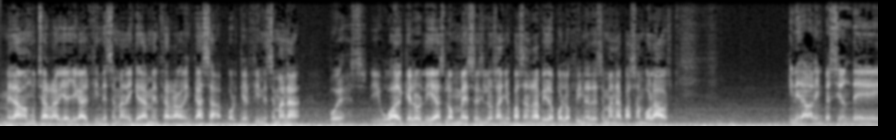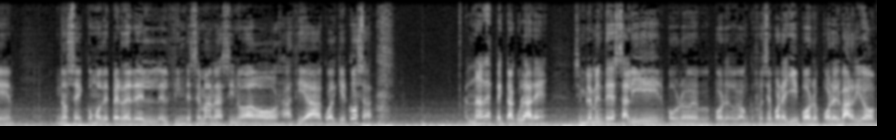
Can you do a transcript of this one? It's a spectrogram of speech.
Me daba mucha rabia llegar el fin de semana y quedarme encerrado en casa, porque el fin de semana, pues igual que los días, los meses y los años pasan rápido, pues los fines de semana pasan volados. Y me daba la impresión de no sé, como de perder el, fin de semana si no hacía cualquier cosa. Nada espectacular, ¿eh? Simplemente salir, por, aunque fuese por allí, por, por, el barrio,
